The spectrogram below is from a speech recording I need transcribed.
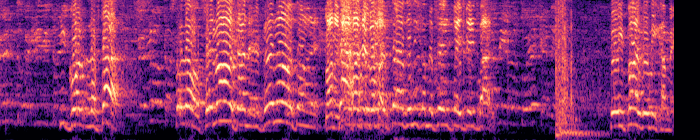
Φέρνει το παιχνίδι στα τι γκολ, λεφτά. Στο λέω, φαινότανε, φαινότανε. Πάμε, μία Κάθαμε φάση ακόμα. Λεφτά δεν είχαμε pay, pay, PayPal. PayPal δεν είχαμε.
